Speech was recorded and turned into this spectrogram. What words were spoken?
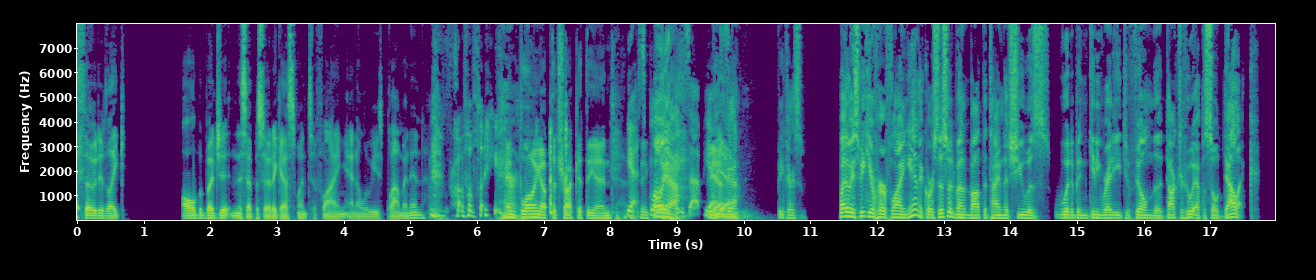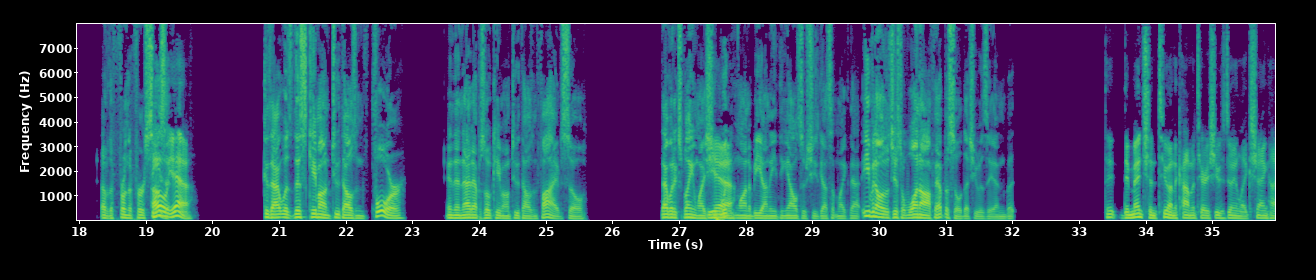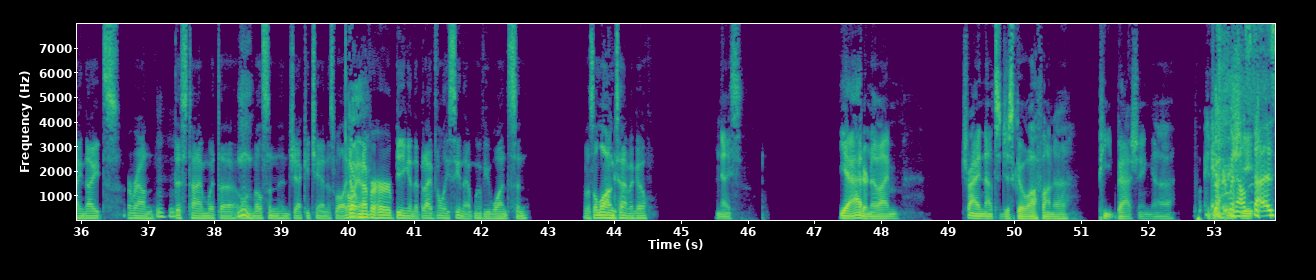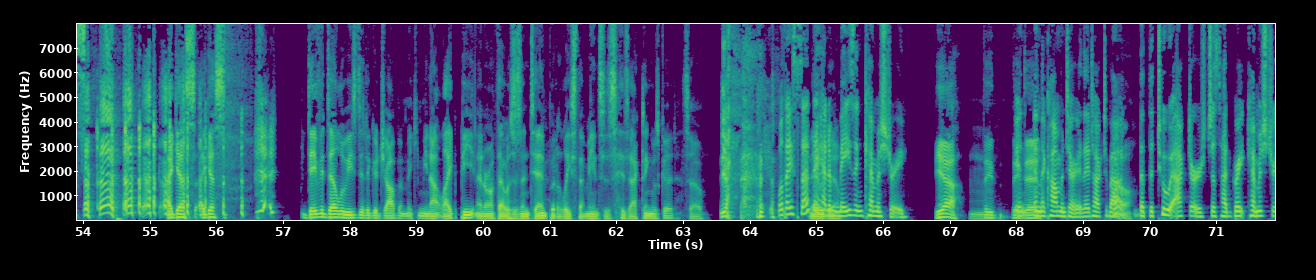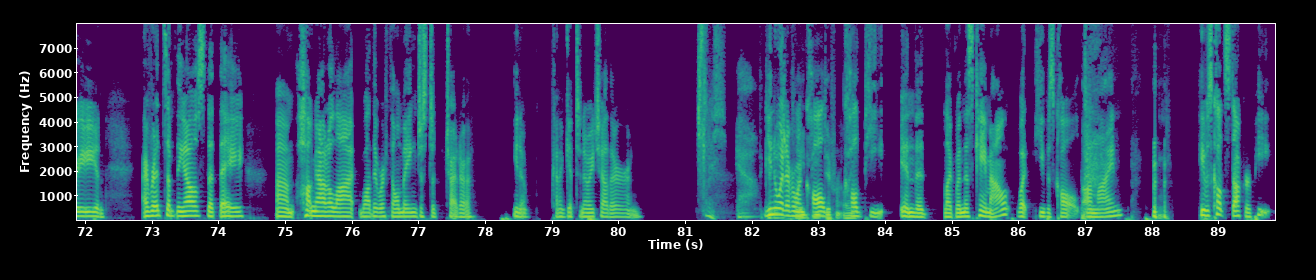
so did like all the budget in this episode, I guess, went to flying Anna Louise Plowman in? Probably. and blowing up the truck at the end. Yes, blowing oh, yeah. things up. Yes. Yeah. yeah. Because By the way, speaking of her flying in, of course, this would have been about the time that she was would have been getting ready to film the Doctor Who episode Dalek of the from the first oh, season. Oh yeah, because that was this came out in 2004, and then that episode came out in 2005. So that would explain why she Yeah. wouldn't want to be on anything else if she's got something like that. Even though it was just a one-off episode that she was in, but they they mentioned too on the commentary she was doing like Shanghai Nights around Mhm. this time with uh, Mm. Owen Wilson and Jackie Chan as well. I Oh, don't yeah. remember her being in it, but I've only seen that movie once, and it was a long time ago. Nice. Yeah, I don't know. I'm trying not to just go off on a Pete bashing. Uh, I do Everyone else does. I guess. I guess. David DeLuise did a good job at making me not like Pete, and I don't know if that was his intent, but at least that means his his acting was good. So yeah, well, they said There they had go. amazing chemistry Yeah, mm. they they in, did. in the commentary. They talked about Oh. that the two actors just had great chemistry. And I read something else that they um, hung out a lot while they were filming just to try to, you know, kind of get to know each other. And nice. yeah, you know what everyone played Pete called called Pete in the like when this came out, what he was called online. he was called Stalker Pete.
